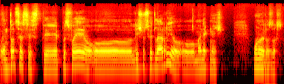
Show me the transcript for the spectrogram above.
Entonces, este, pues fue o, Leisure Suite Larry o, Maniac Mansion. Uno de los dos.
